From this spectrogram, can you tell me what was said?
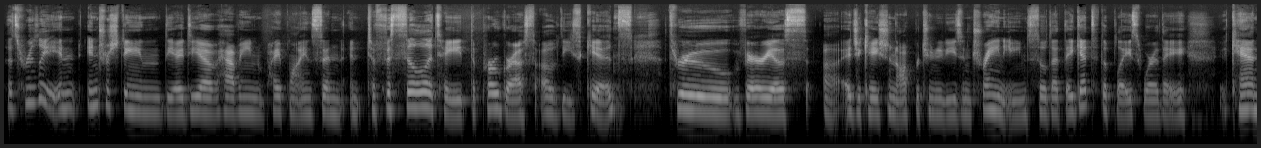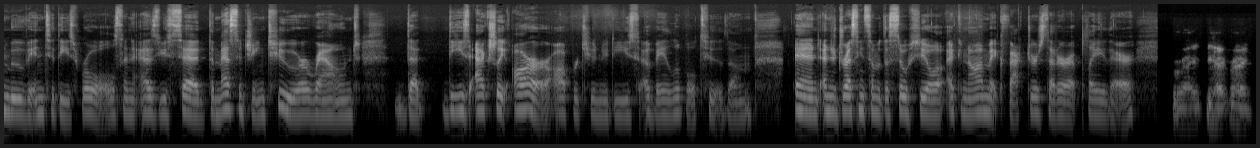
That's really in, interesting, the idea of having pipelines and, and to facilitate the progress of these kids through various uh, education opportunities and training so that they get to the place where they can move into these roles. And as you said, the messaging too around that these actually are opportunities available to them and and addressing some of the socioeconomic factors that are at play there. Right. Yeah right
